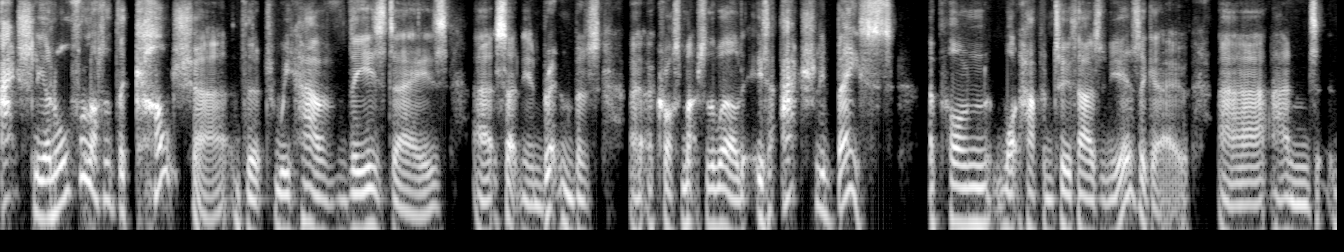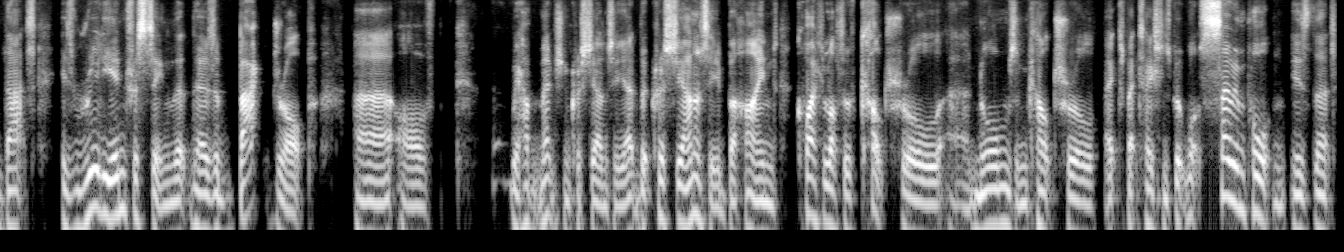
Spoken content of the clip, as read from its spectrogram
actually an awful lot of the culture that we have these days, uh, certainly in Britain, but uh, across much of the world, is actually based upon what happened 2000 years ago. Uh, and that is really interesting that there's a backdrop uh, of we haven't mentioned Christianity yet, but Christianity behind quite a lot of cultural uh, norms and cultural expectations. But what's so important is that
